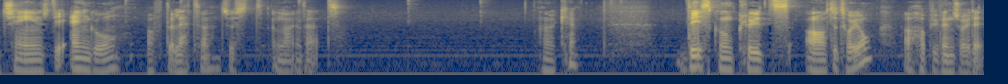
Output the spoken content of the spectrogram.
change the angle of the letter just like that. Okay. This concludes our tutorial. I hope you've enjoyed it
